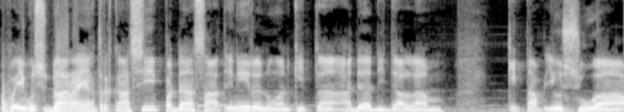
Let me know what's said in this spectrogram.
Bapak Ibu Saudara yang terkasih, pada saat ini renungan kita ada di dalam Kitab Yosua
